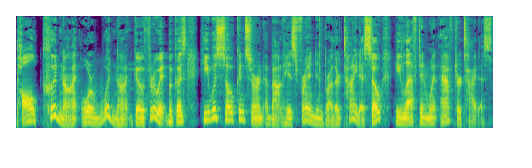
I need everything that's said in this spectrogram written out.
Paul could not or would not go through it because he was so concerned about his friend and brother Titus. So he left and went after Titus.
